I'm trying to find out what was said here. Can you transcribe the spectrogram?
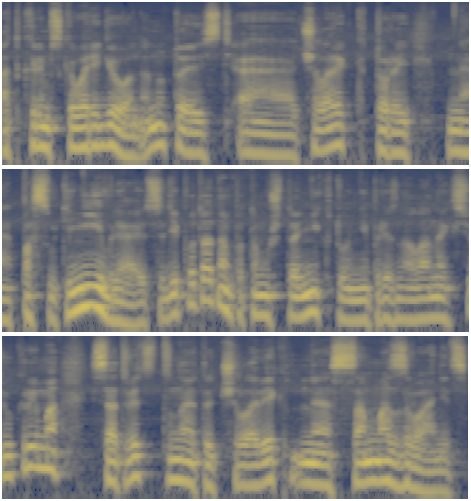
от крымского региона. Ну, то есть э, человек, который э, по сути не является депутатом, потому что никто не признал аннексию Крыма. Соответственно, этот человек э, самозванец.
